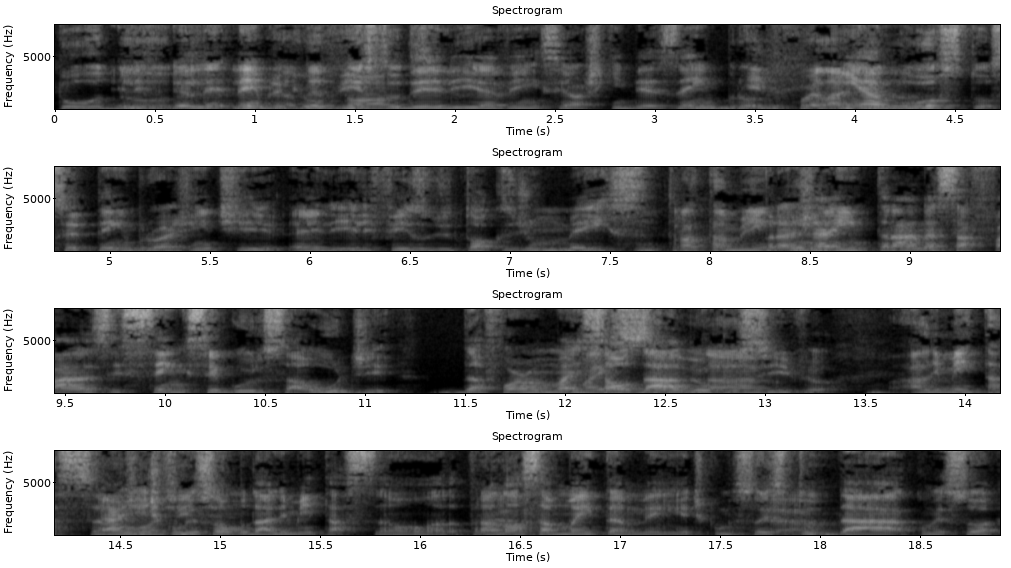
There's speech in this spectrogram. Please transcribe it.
todo. Ele, lembra que o visto dele ia vencer, acho que em dezembro. Ele foi lá em agosto ou setembro, a gente ele, ele fez o detox de um mês. Um tratamento. Para já entrar nessa fase sem seguro saúde da forma mais, mais saudável, saudável, possível. Alimentação. A gente, a gente começou a mudar a alimentação para é. nossa mãe também. A gente começou a é. estudar, começou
